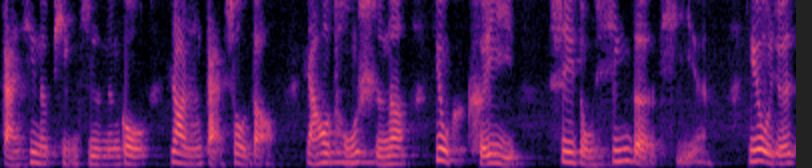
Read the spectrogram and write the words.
感性的品质，能够让人感受到，然后同时呢，又可以是一种新的体验。因为我觉得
